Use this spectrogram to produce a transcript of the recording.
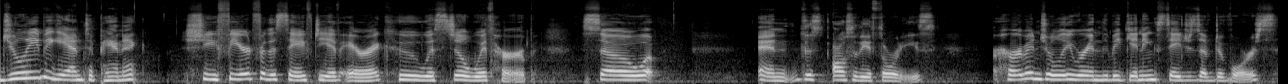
Julie began to panic. She feared for the safety of Eric, who was still with Herb. So, and this also the authorities. Herb and Julie were in the beginning stages of divorce.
